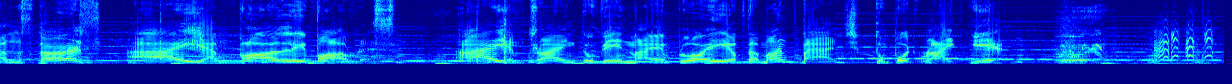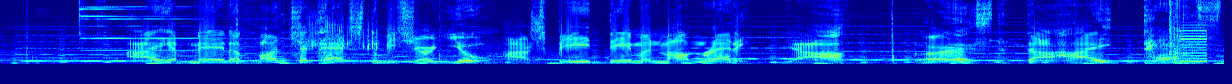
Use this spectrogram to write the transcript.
Hello, funsters. I am Wally Walrus. I am trying to win my Employee of the Month badge to put right here. I have made a bunch of tests to be sure you are Speed Demon Mountain ready. Yeah? First, the height test.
